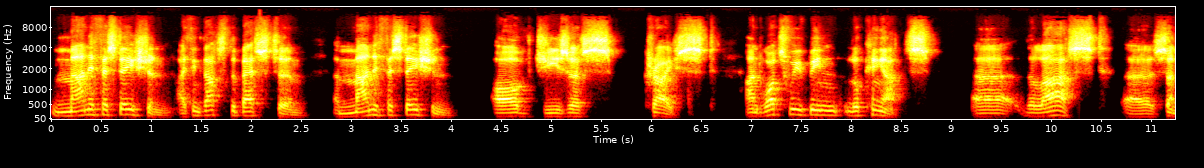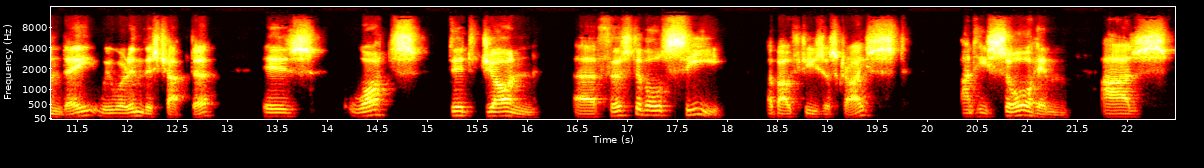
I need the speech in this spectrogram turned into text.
manifestation. I think that's the best term a manifestation of Jesus Christ. And what we've been looking at uh, the last uh, Sunday, we were in this chapter, is what did John uh, first of all see about Jesus Christ, and he saw him as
